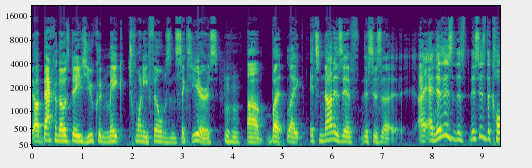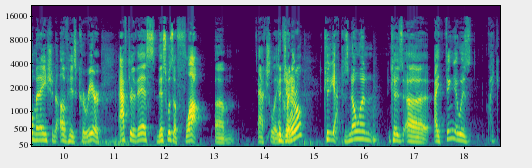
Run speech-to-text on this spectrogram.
uh, back in those days you could make 20 films in six years Mm-hmm. um, but like it's not as if this is a I, and this is this, this is the culmination of his career after this this was a flop um, actually The General? Cause, yeah, because no one. Because uh, I think it was like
